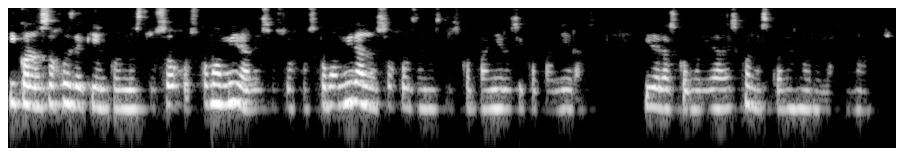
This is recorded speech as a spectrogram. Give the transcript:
Y con los ojos de quién, con nuestros ojos, cómo miran esos ojos, cómo miran los ojos de nuestros compañeros y compañeras y de las comunidades con las cuales nos relacionamos.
